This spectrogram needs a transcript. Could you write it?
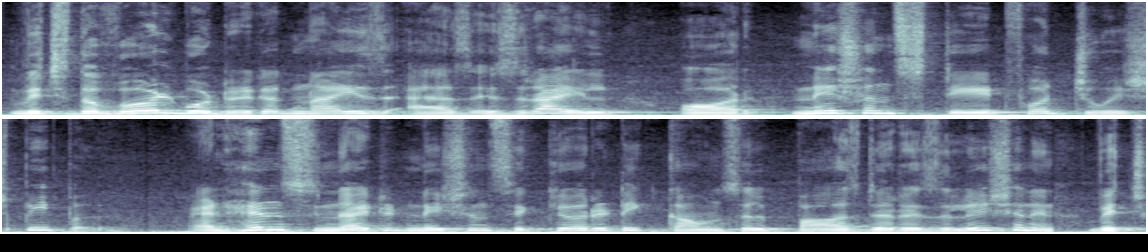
which the world would recognize as Israel or nation state for Jewish people and hence United Nations Security Council passed a resolution in which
